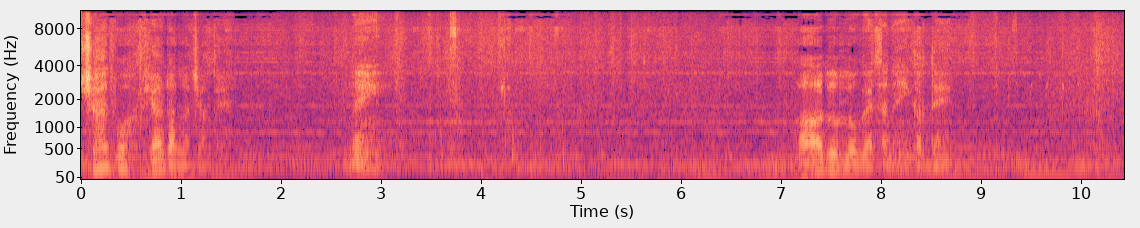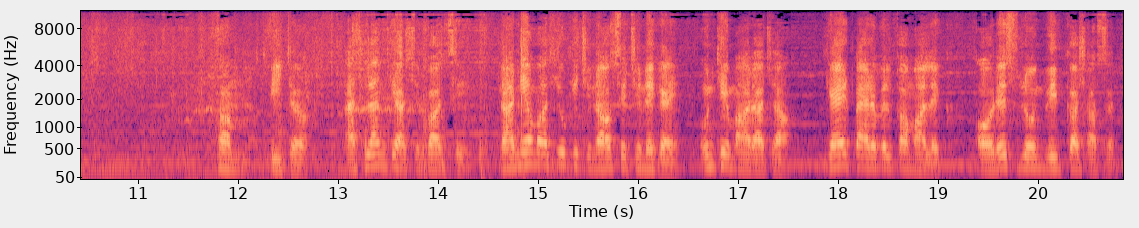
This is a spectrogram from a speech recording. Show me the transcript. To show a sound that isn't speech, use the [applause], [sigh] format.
शायद वो हथियार डालना चाहते हैं। नहीं। बहादुर लोग ऐसा नहीं करते। हम पीटर असलम के आशीर्वाद से नानिया वासियों के चुनाव से चुने गए उनके महाराजा कैर पैरवल का मालिक और इस लोन द्वीप का शासक।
